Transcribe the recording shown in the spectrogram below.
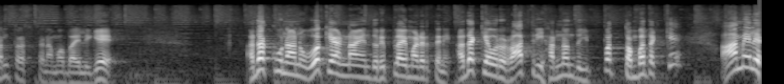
ಸಂತ್ರಸ್ತನ ಮೊಬೈಲಿಗೆ ಅದಕ್ಕೂ ನಾನು ಓಕೆ ಅಣ್ಣ ಎಂದು ರಿಪ್ಲೈ ಮಾಡಿರ್ತೇನೆ. ಅದಕ್ಕೆ ಅವರು ರಾತ್ರಿ ಹನ್ನೊಂದು ಇಪ್ಪತ್ತೊಂಬತ್ತಕ್ಕೆ ಆಮೇಲೆ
